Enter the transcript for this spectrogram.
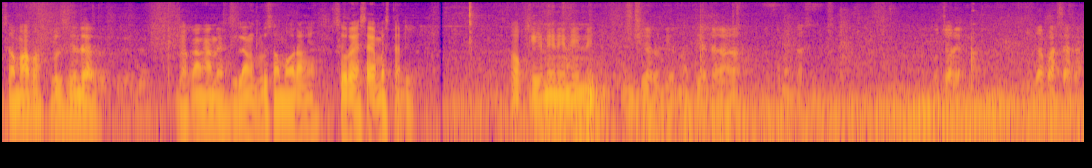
Sama apa bersindar belakangan ya bilang dulu sama orangnya. Suruh SMS tadi. Oke ini ini ini, ini. biar biar nanti ada dokumentasi. Bocor ya? Sudah basah kan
